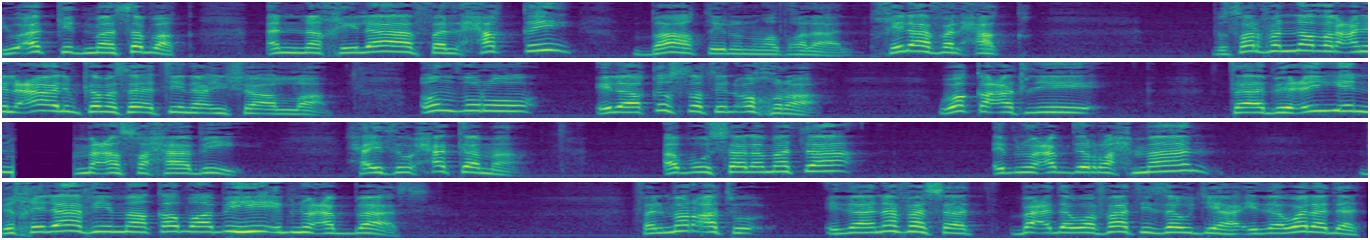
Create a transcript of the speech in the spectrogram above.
يؤكد ما سبق أن خلاف الحق باطل وضلال. خلاف الحق. بصرف النظر عن العالم كما سيأتينا إن شاء الله. انظروا إلى قصة أخرى وقعت لتابعي مع صحابي حيث حكم أبو سلمة ابن عبد الرحمن بخلاف ما قضى به ابن عباس. فالمرأة إذا نفست بعد وفاة زوجها إذا ولدت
